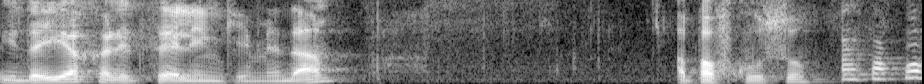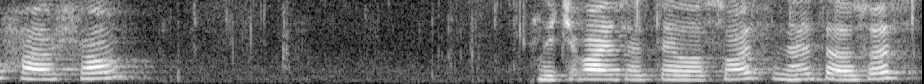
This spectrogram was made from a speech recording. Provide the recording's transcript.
и доехали целенькими, да? А по вкусу? Ось таку хорошо. Відчувається цей лосось. Знаєте, лосось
